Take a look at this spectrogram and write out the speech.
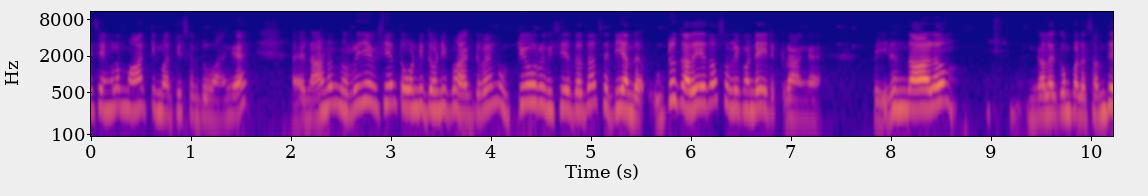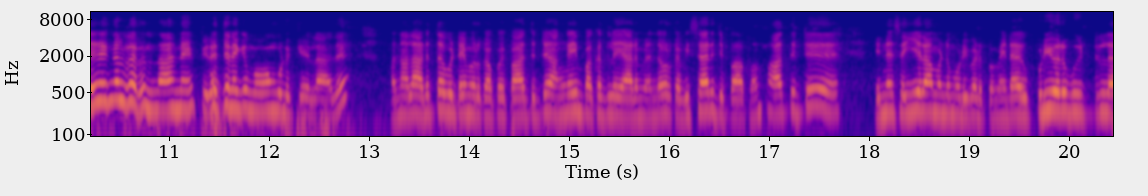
விஷயங்களை மாற்றி மாற்றி சொல்லுவாங்க. நானும் நிறைய விஷயம் தோண்டி தோண்டி பார்க்குறேன். ஒற்றே ஒரு விஷயத்தை தான் சரி அந்த உற்று கதையை தான் சொல்லிக்கொண்டே இருக்கிறாங்க. இப்போ இருந்தாலும் எங்களுக்கும் பல சந்தேகங்கள் வரும் தானே பிரச்சனைக்கு முகம் கொடுக்க இல்லாது அதனால் அடுத்த டைம் ஒருக்கா போய் பார்த்துட்டு அங்கேயும் பக்கத்தில் யாரும் இருந்தால் ஒருக்கா விசாரித்து பார்ப்போம். பார்த்துட்டு என்ன செய்யலாம்னு முடிவெடுப்போம். ஏன்னா இப்படி ஒரு வீட்டில்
